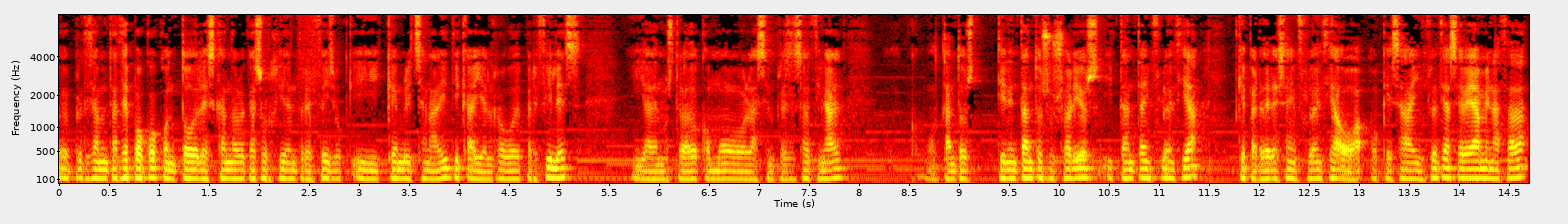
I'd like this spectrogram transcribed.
eh, precisamente hace poco con todo el escándalo que ha surgido entre Facebook y Cambridge Analytica y el robo de perfiles y ha demostrado cómo las empresas al final como tantos, tienen tantos usuarios y tanta influencia que perder esa influencia o, que esa influencia se vea amenazada,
